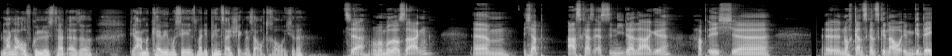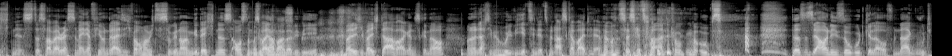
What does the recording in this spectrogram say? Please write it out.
lange aufgelöst hat. Also die arme Kerry muss ja jedes Mal die Pins einstecken, das ist ja auch traurig, oder? Tja, und man muss auch sagen, ähm, ich habe Askas erste Niederlage, habe ich äh, äh, noch ganz, ganz genau im Gedächtnis. Das war bei WrestleMania 34. Warum habe ich das so genau im Gedächtnis? Ausnahmsweise mal bei WWE. weil, ich, weil ich da war, ganz genau. Und dann dachte ich mir, hui, wie geht's denn jetzt mit Asuka weiter? Wenn wir uns das jetzt mal angucken, ups. das ist ja auch nicht so gut gelaufen. Na gut.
